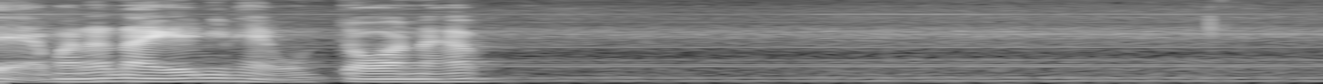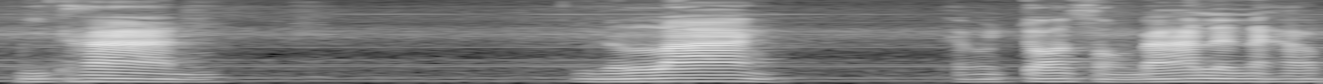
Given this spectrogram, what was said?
แกะมาด้านในก็จะมีแผงวงจรนะครับ มีทาน อยู่ด้านล่าง แผงวงจรสองด้านเลยนะครับ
